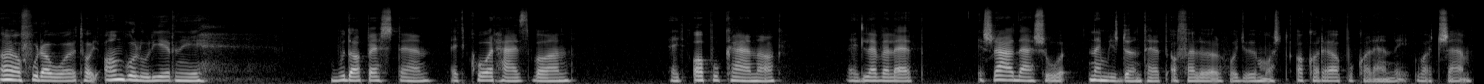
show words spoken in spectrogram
Nagyon fura volt, hogy angolul írni Budapesten, egy kórházban, egy apukának egy levelet, és ráadásul nem is dönthet a felől, hogy ő most akar-e apuka lenni, vagy sem.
